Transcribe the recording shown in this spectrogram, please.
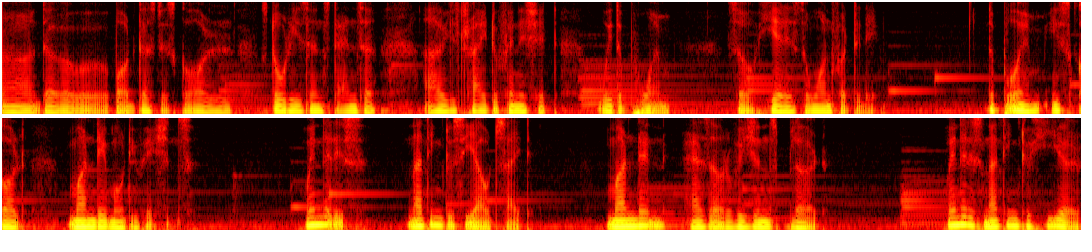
uh, the podcast is called Stories and Stanza, I will try to finish it with a poem. So here is the one for today. The poem is called Monday Motivations. When there is nothing to see outside, mundane has our visions blurred. When there is nothing to hear,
